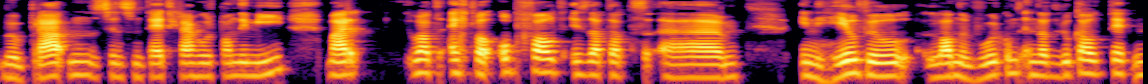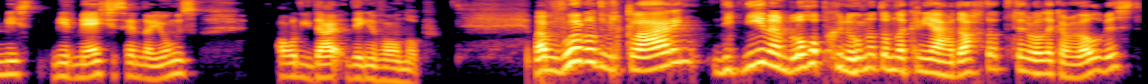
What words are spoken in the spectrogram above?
we, praten sinds een tijd graag over pandemie, maar wat echt wel opvalt, is dat dat uh, in heel veel landen voorkomt en dat het ook altijd meer meisjes zijn dan jongens. Al die dingen vallen op. Maar bijvoorbeeld de verklaring, die ik niet in mijn blog opgenomen had, omdat ik niet aan gedacht had, terwijl ik hem wel wist,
